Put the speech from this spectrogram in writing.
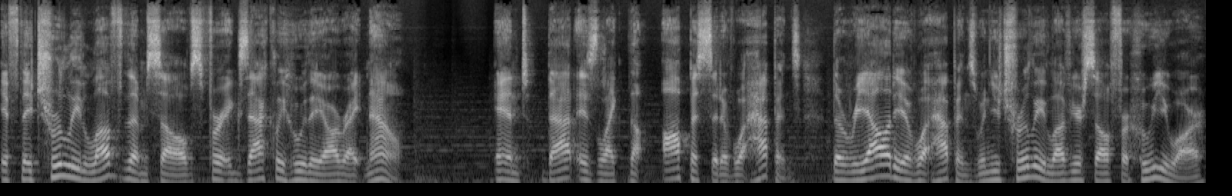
if they truly love themselves for exactly who they are right now. And that is like the opposite of what happens. The reality of what happens when you truly love yourself for who you are,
